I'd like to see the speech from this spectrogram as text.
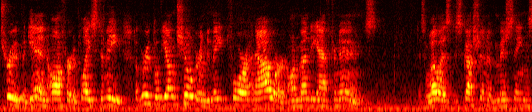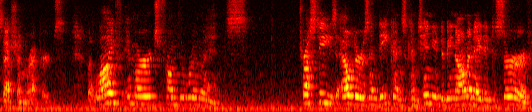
troop again offered a place to meet, a group of young children to meet for an hour on Monday afternoons, as well as discussion of missing session records. But life emerged from the ruins. Trustees, elders, and deacons continued to be nominated to serve.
